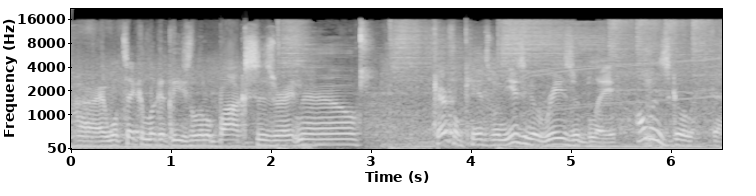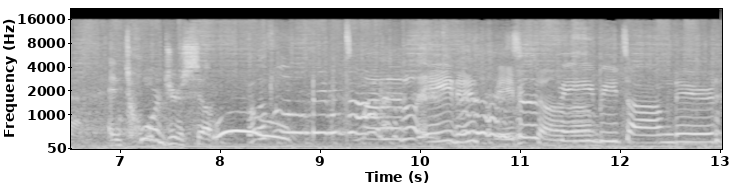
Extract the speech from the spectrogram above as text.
All right, we'll take a look at these little boxes right now. Careful, kids, when using a razor blade, always go like that and towards yourself. Ooh. My little eight inch baby Tom. baby Tom, dude.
